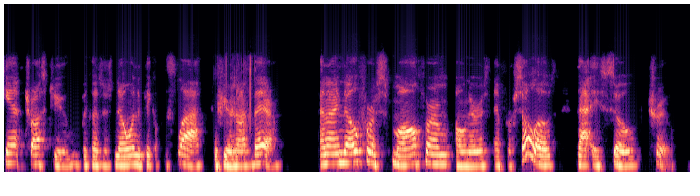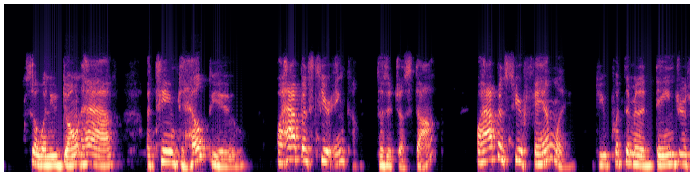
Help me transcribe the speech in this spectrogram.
can't trust you because there's no one to pick up the slack if you're not there. And I know for small firm owners and for solos, that is so true. So when you don't have a team to help you, what happens to your income? Does it just stop? What happens to your family? Do you put them in a dangerous,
